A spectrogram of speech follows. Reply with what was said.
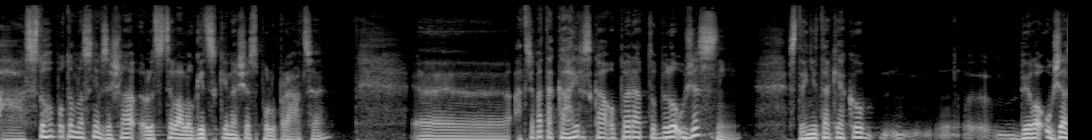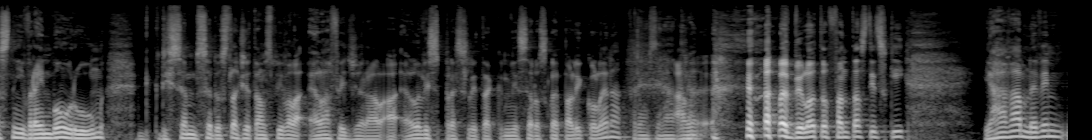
A z toho potom vlastně vzešla zcela logicky naše spolupráce. Eh, a třeba ta káhirská opera, to bylo úžasný. Stejně tak jako bylo úžasný v Rainbow Room, když jsem se dostal, že tam zpívala Ella Fitzgerald a Elvis Presley, tak mě se rozklepaly kolena. Ale, ale bylo to fantastický. Já vám nevím,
